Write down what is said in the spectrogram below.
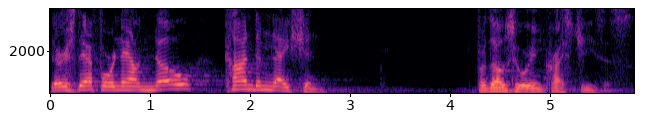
There is therefore now no condemnation for those who are in Christ Jesus.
